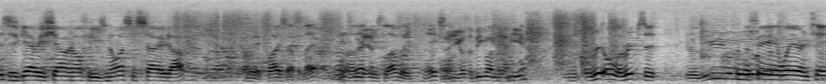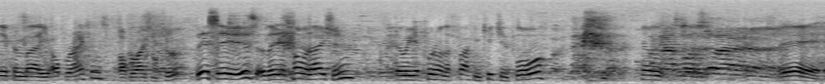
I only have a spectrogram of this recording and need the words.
This is Gary showing off he's nicely sewed up. I'll get a close up of that. Oh, that is lovely. And Excellent. you got the big one down here. All the rips that from the fair wear and tear from the operations. Operational tour. This is the accommodation that we get put on the fucking kitchen floor. How we- Yeah.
